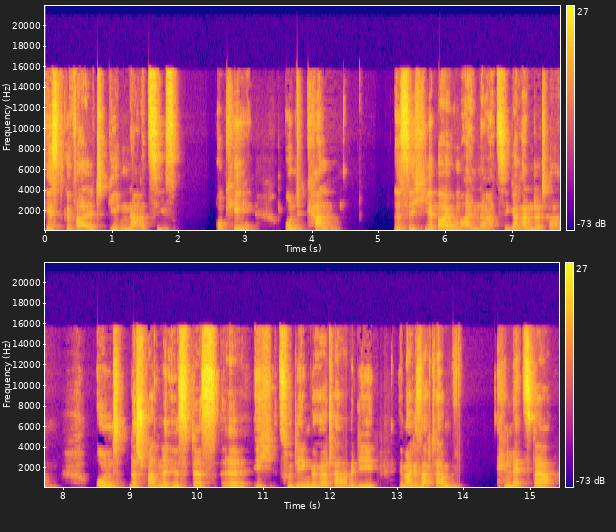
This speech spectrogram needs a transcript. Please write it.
ist Gewalt gegen Nazis okay und kann es sich hierbei um einen Nazi gehandelt haben? Und das Spannende ist, dass äh, ich zu denen gehört habe, die immer gesagt haben, in letzter,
